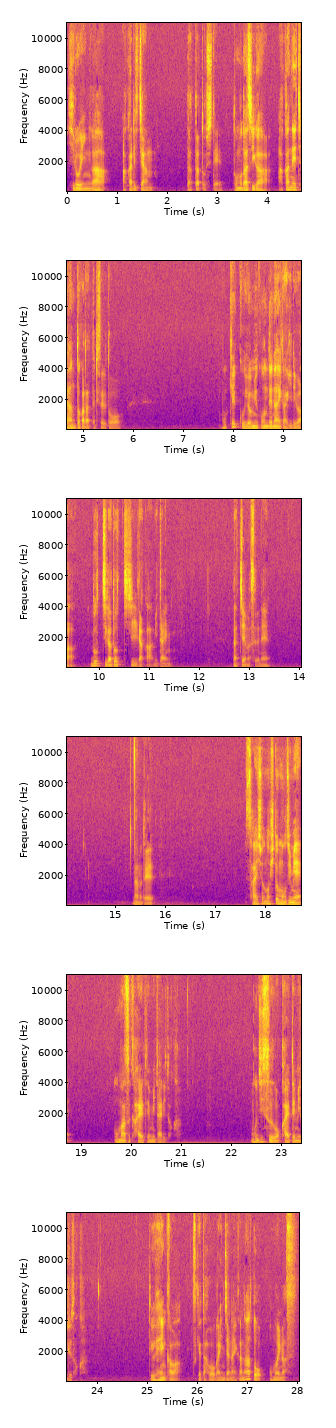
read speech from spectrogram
ヒロインがあかりちゃんだったとして友達があかねちゃんとかだったりするともう結構読み込んでない限りはどっちがどっちだかみたいになっちゃいますよね。なので最初の一文字目をまず変えてみたりとか文字数を変えてみるとかっていう変化はつけた方がいいんじゃないかなと思います。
